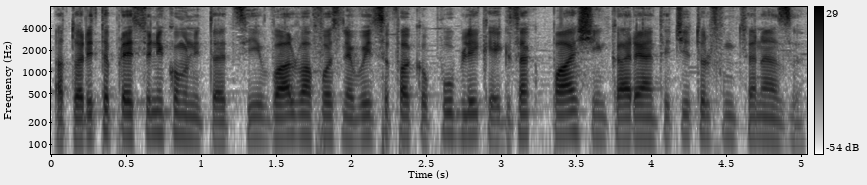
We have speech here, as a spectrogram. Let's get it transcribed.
Datorită presiunii comunității, Valve a fost nevoit să facă public exact pașii în care anticitul funcționează.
